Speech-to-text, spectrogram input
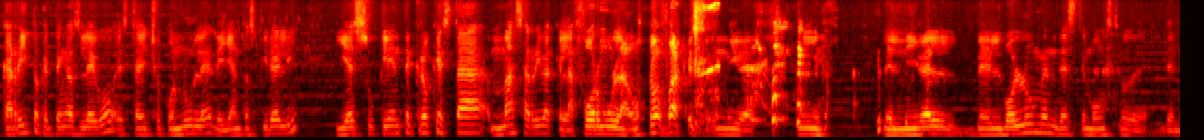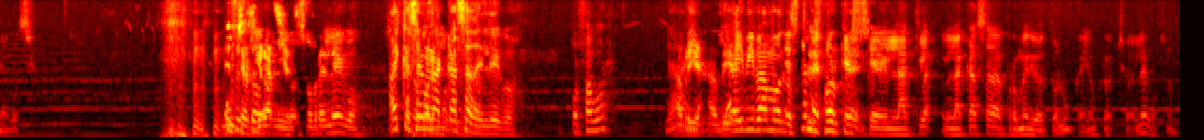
carrito que tengas Lego, está hecho con hule de llantas Pirelli y es su cliente, creo que está más arriba que la Fórmula 1 para que se den idea del, del nivel, del volumen de este monstruo de, de negocio. Eso Muchas es todo, gracias. amigos, sobre Lego. Hay que hacer una casa de Lego. Por favor. Ya, Habría, ahí, habría. ahí vivamos los Está tres mejor que, que la, la casa promedio de Toluca, yo creo, de Legos. ¿no?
